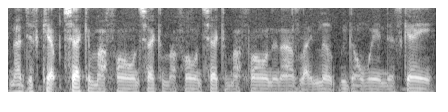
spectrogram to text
and I just kept checking my phone, checking my phone, checking my phone, and I was like, "Look, we're gonna win this game."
